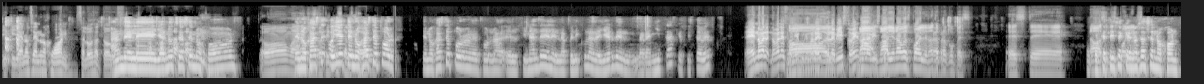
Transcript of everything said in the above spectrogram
y que ya no sea enojón. Saludos a todos. Ándele, ya no seas enojón. Oh, Te enojaste, oye, te enojaste sol. por, te enojaste por, eh, por la- el final de la película de ayer de la arañita que fuiste a ver. Eh, no me, no me la porque no, la- no la he visto, ¿eh? No, No, la he visto. no, yo no hago spoiler, no te preocupes. Este. No, ¿Por qué te dice que no seas enojón?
